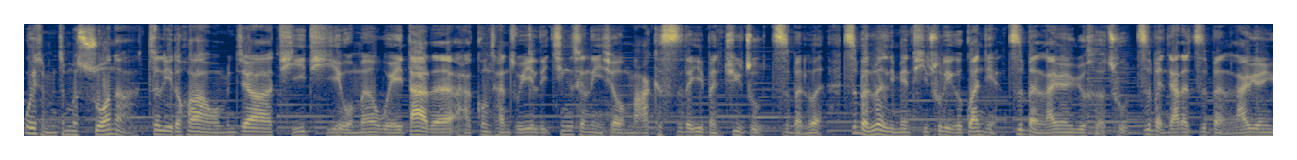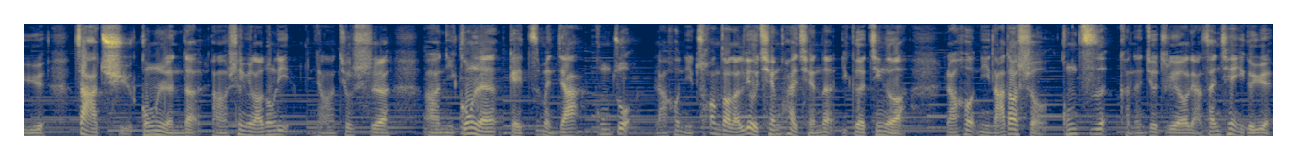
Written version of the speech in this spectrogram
为什么这么说呢？这里的话，我们就要提一提我们伟大的啊共产主义领精神领袖马克思的一本巨著《资本论》。《资本论》里面提出了一个观点：资本来源于何处？资本家的资本来源于榨取工人的啊剩余劳动力啊，就是啊你工人给资本家工作。然后你创造了六千块钱的一个金额，然后你拿到手工资可能就只有两三千一个月，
